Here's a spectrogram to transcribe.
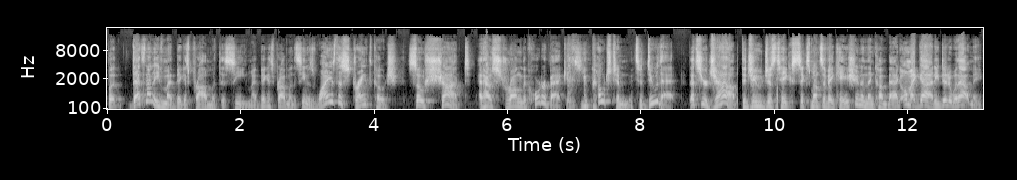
But that's not even my biggest problem with this scene. My biggest problem with the scene is why is the strength coach so shocked at how strong the quarterback is? You coached him to do that. That's your job. Did you just take six months of vacation and then come back? Oh my God, he did it without me.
